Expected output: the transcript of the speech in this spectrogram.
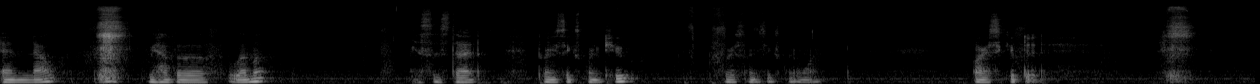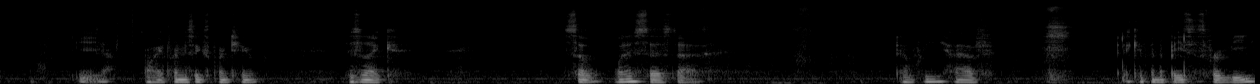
And now we have a lemma. It says that 26.2 Where's 26.1? Oh, I skipped it. Yeah. Okay, 26.2 is like. So, what it says that if we have given a basis for V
